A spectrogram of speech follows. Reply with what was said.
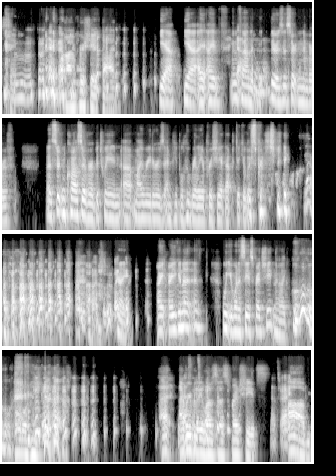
sing. Mm-hmm. I appreciate that yeah yeah I, have yeah. found that there's a certain number of a certain crossover between uh, my readers and people who really appreciate that particular spreadsheet. Absolutely. Right. Are, are you gonna? Uh, well, you want to see a spreadsheet? And they're like, "Ooh." everybody loves those spreadsheets. That's right. Um,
